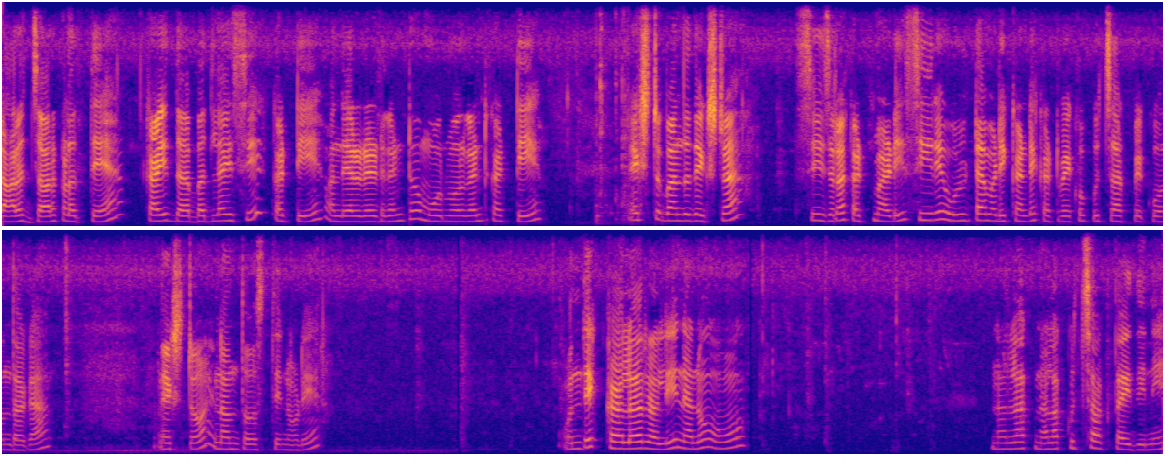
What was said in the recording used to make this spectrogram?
ದಾರ ಜಾರ್ಕೊಳತ್ತೆ. ಕೈ ದ ಬದಲಾಯಿಸಿ ಕಟ್ಟಿ, ಒಂದೆರಡೆರಡು ಗಂಟು ಮೂರು ಮೂರು ಗಂಟೆ ಕಟ್ಟಿ. ನೆಕ್ಸ್ಟ್ ಬಂದದ್ದು ಎಕ್ಸ್ಟ್ರಾ ಸೀಜರ ಕಟ್ ಮಾಡಿ, ಸೀರೆ ಉಲ್ಟಾ ಮಡಿಕೊಂಡೆ ಕಟ್ಟಬೇಕು ಕುಚ್ಚು ಹಾಕಬೇಕು ಅಂದಾಗ. ನೆಕ್ಸ್ಟು ಇನ್ನೊಂದು ತೋರಿಸ್ತೀನಿ ನೋಡಿ. ಒಂದೇ ಕಲರಲ್ಲಿ ನಾನು ನಾಲ್ಕು ನಾಲ್ಕು ಕುಚ್ಚು ಹಾಕ್ತಾಯಿದ್ದೀನಿ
